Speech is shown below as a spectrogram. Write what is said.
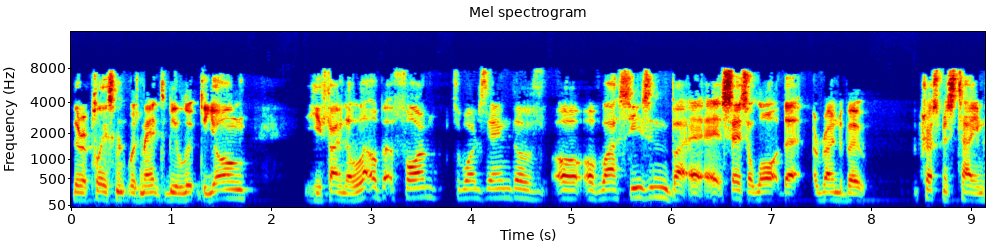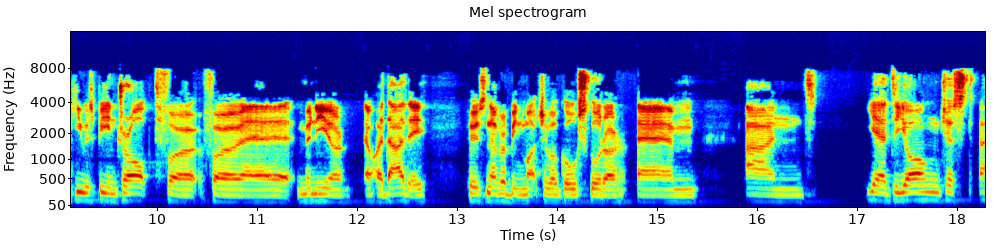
the replacement was meant to be Luuk de Jong. He found a little bit of form towards the end of of, of last season, but it, it, says a lot that around about Christmas time he was being dropped for for uh, Munir El Haddadi, who's never been much of a goal scorer. Um, and yeah, De Jong just. Uh,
